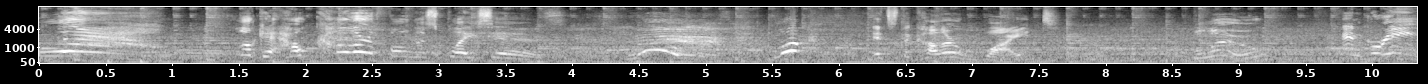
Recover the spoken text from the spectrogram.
Wow! Look at how colorful this place is. Woo! Look, it's the color white, blue, and green.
